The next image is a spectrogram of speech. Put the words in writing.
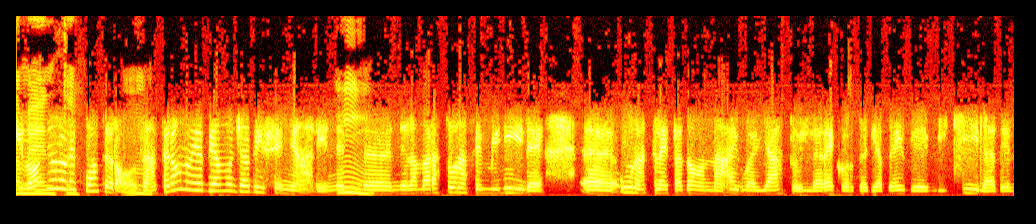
Ci vogliono le quote rosa, mm. però noi abbiamo già dei segnali. Nel, mm. Nella maratona femminile eh, un'atleta donna ha eguagliato il record di Abebe Bichila del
